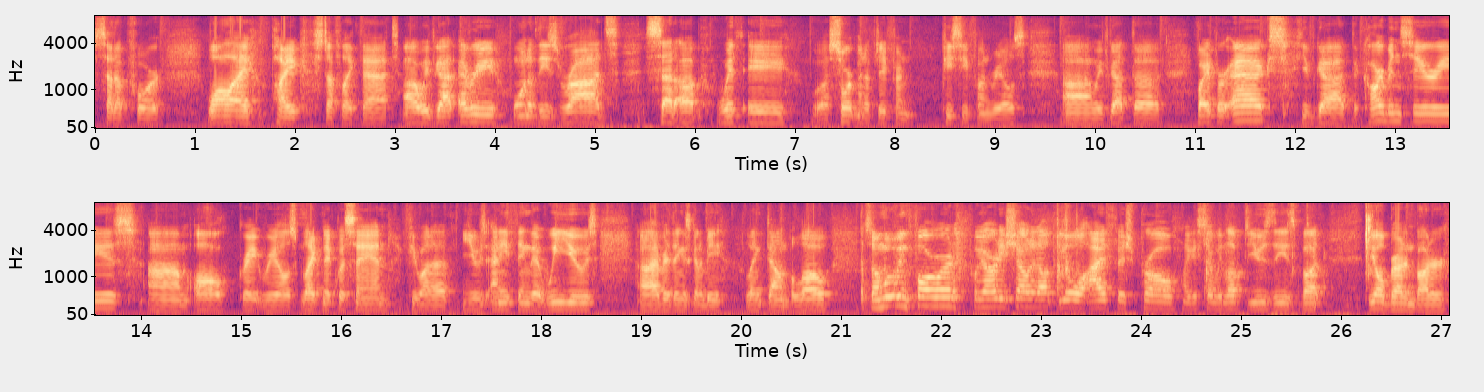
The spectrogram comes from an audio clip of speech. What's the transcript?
set up for walleye, pike, stuff like that. Uh, we've got every one of these rods set up with a assortment of different Piscifun reels. Uh, we've got the Viper X, you've got the Carbon series, um, all great reels. Like Nick was saying, if you want to use anything that we use, uh, everything is going to be linked down below. So moving forward, we already shouted out the old iFish Pro. Like I said, we love to use these, but the old bread and butter,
